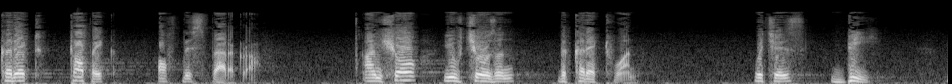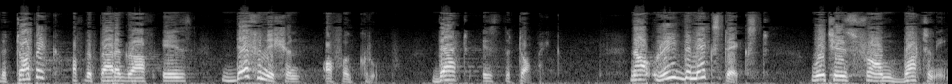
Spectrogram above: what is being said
correct topic of this paragraph? I'm sure you've chosen the correct one which is B. The topic of the paragraph is definition of a group. That is the topic. Now read the next text which is from botany,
